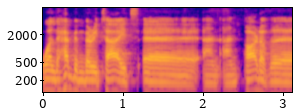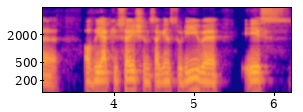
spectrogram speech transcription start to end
well, they have been very tight, uh, and and part of the of the accusations against Uribe is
